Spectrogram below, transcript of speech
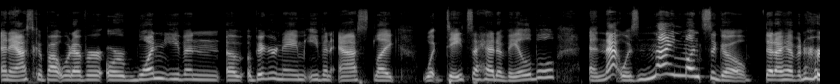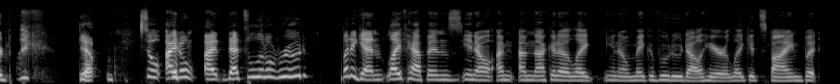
and ask about whatever. Or one even a, a bigger name even asked like what dates I had available, and that was nine months ago that I haven't heard like Yep. so I don't. I, that's a little rude. But again, life happens. You know, I'm I'm not gonna like you know make a voodoo doll here. Like it's fine. But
